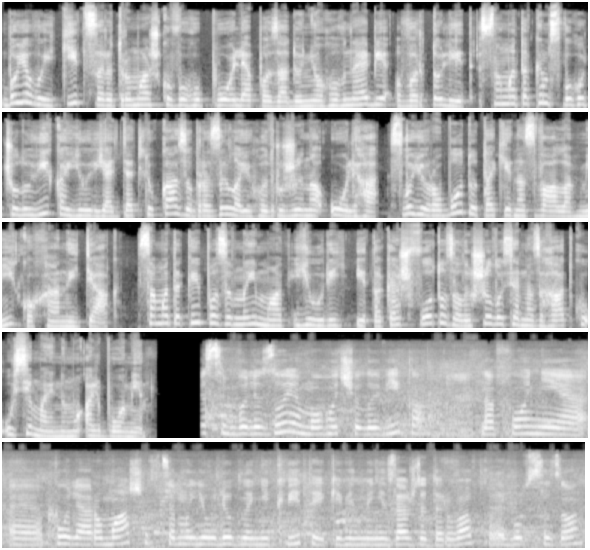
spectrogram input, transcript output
Бойовий кіт серед ромашкового поля. Позаду нього в небі вертоліт. Саме таким свого чоловіка Юрія Дятлюка зобразила його дружина Ольга. Свою роботу так і назвала Мій коханий дяк. Саме такий позивний мав Юрій, і таке ж фото залишилося на згадку у сімейному альбомі. Символізує мого чоловіка на фоні е, поля ромашок. Це мої улюблені квіти, які він мені завжди дарував, коли був сезон.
